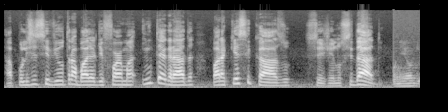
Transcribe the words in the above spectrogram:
a Polícia Civil trabalha de forma integrada para que esse caso seja elucidado. A união de,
